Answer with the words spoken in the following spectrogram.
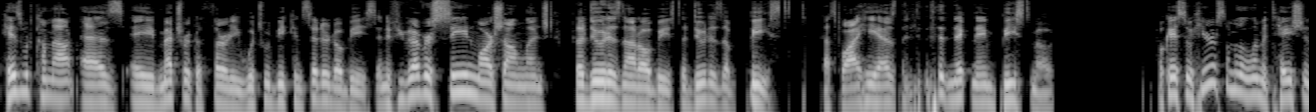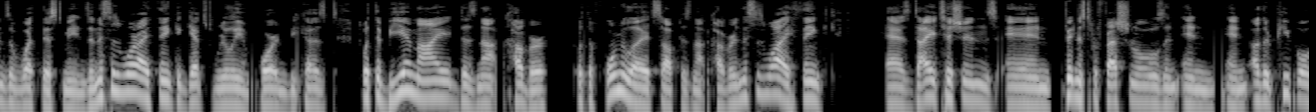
his would come out as a metric of 30, which would be considered obese. And if you've ever seen Marshawn Lynch, the dude is not obese. The dude is a beast. That's why he has the, the nickname Beast Mode. Okay, so here are some of the limitations of what this means. And this is where I think it gets really important because what the BMI does not cover, what the formula itself does not cover, and this is why I think as dietitians and fitness professionals and, and, and other people,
